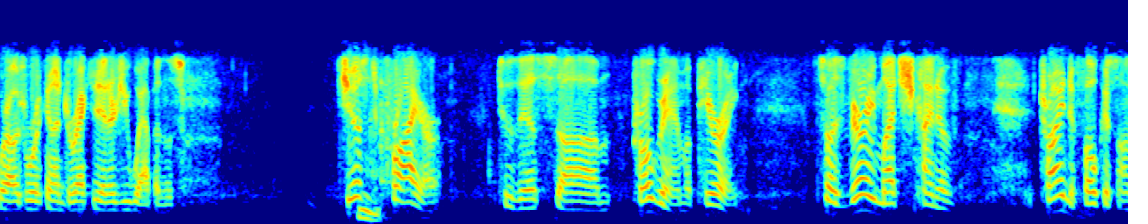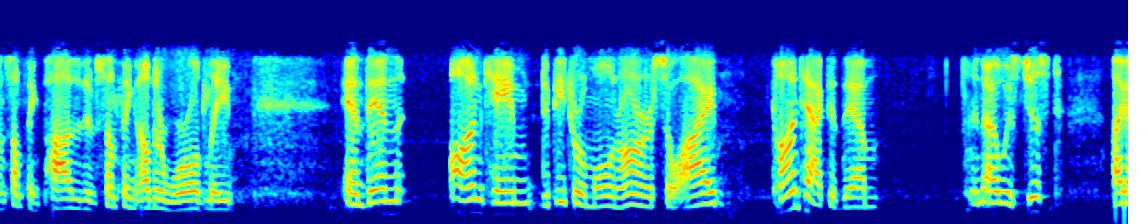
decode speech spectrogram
where I was working on directed energy weapons, just mm. prior to this um, program appearing so I was very much kind of trying to focus on something positive, something otherworldly. And then on came DiPietro Molenaar, so I contacted them, and I was just, I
